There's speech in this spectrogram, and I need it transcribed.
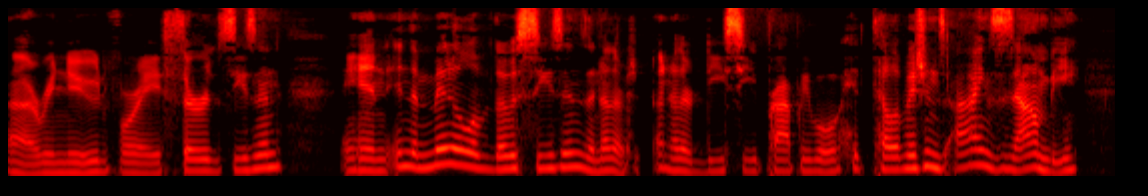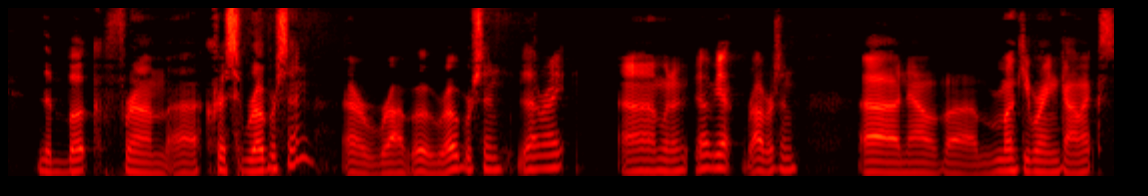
uh, renewed for a third season. And in the middle of those seasons, another another DC property will hit televisions. I Zombie, the book from uh, Chris Roberson or Rob, oh, Roberson, is that right? Uh, I'm gonna oh yeah Robertson. Uh, now of uh, Monkey Brain Comics.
